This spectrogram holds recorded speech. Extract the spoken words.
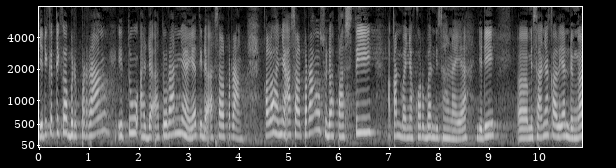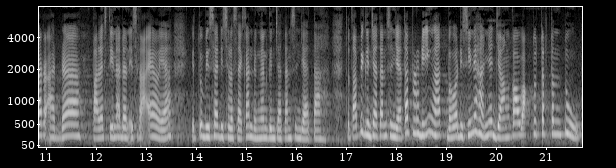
Jadi ketika berperang itu ada aturannya ya, tidak asal perang. Kalau hanya asal perang sudah pasti akan banyak korban di sana ya. Jadi e, misalnya kalian dengar ada Palestina dan Israel ya, itu bisa diselesaikan dengan gencatan senjata. Tetapi gencatan senjata perlu diingat bahwa di sini hanya jangka waktu tertentu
